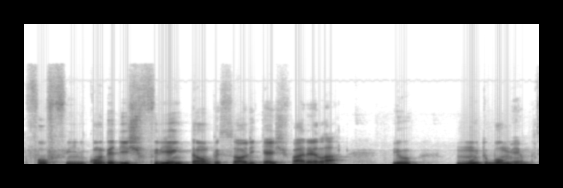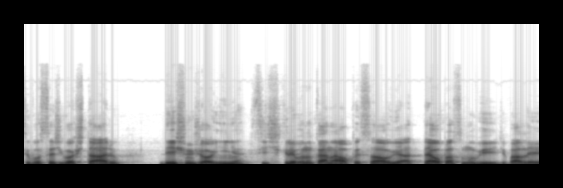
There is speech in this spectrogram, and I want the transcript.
fofinho. Quando ele esfria, então, pessoal, ele quer esfarelar, viu? Muito bom mesmo. Se vocês gostaram, deixa um joinha, se inscreva no canal, pessoal, e até o próximo vídeo. Valeu!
